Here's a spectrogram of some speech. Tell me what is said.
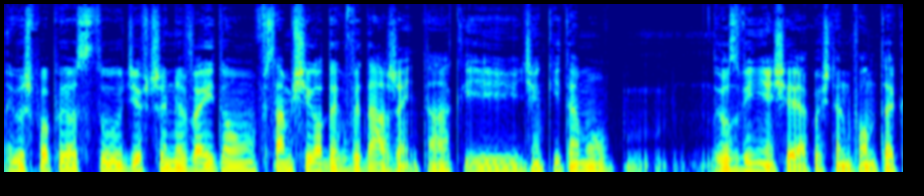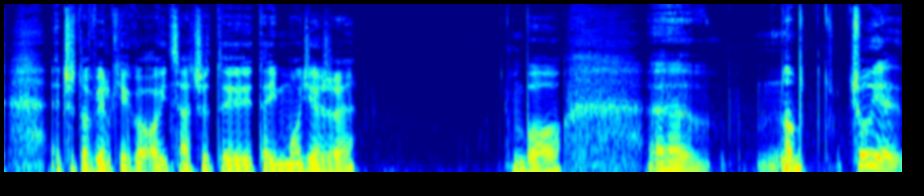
już po prostu dziewczyny wejdą w sam środek wydarzeń, tak? I dzięki temu rozwinie się jakoś ten wątek, czy to wielkiego ojca, czy ty, tej młodzieży, bo e, no, czuję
